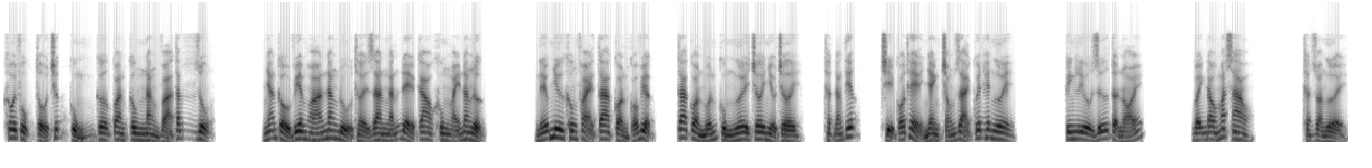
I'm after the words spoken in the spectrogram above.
khôi phục tổ chức cùng cơ quan công năng và tác dụng. Nhãn cầu viêm hóa năng đủ thời gian ngắn để cao khung máy năng lực. Nếu như không phải ta còn có việc, ta còn muốn cùng ngươi chơi nhiều chơi, thật đáng tiếc, chỉ có thể nhanh chóng giải quyết hết ngươi. Kinh lưu giữ tờ nói. Bệnh đau mắt sao? Thật dọa người.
